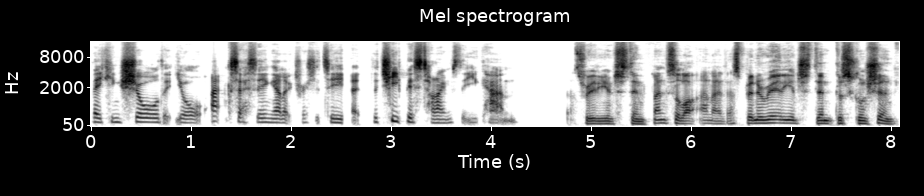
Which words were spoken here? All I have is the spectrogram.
making sure that you're accessing electricity at the cheapest times that you can. That's really interesting. Thanks a lot, Anna. That's been a really interesting discussion.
